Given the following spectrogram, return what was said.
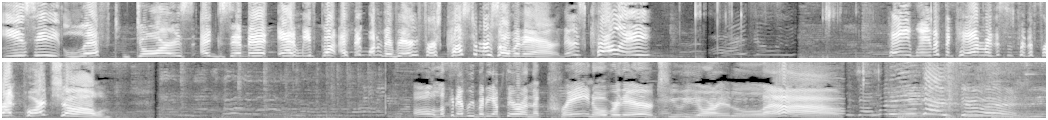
Easy Lift Doors exhibit, and we've got, I think, one of their very first customers over there. There's Kelly. Hey, wave at the camera. This is for the front porch show. Oh, look at everybody up there on the crane over there to your left. What are you guys doing?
